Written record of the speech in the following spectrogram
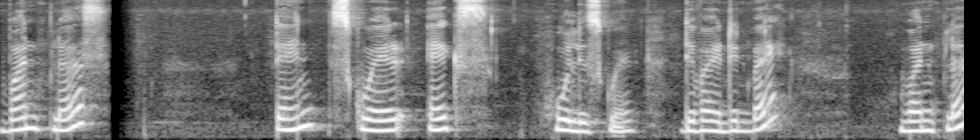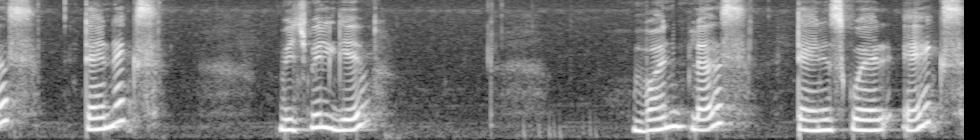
1 plus tan square x whole square divided by 1 plus tan x which will give 1 plus tan square x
